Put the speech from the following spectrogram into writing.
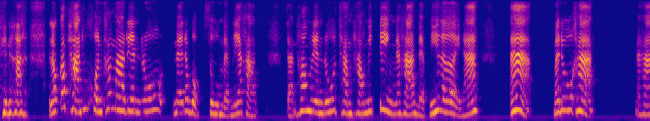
ยนะคะ แล้วก็พาทุกคนเข้ามาเรียนรู้ในระบบซูมแบบนี้ค่ะ จัดห้องเรียนรู้ทำเฮามิทติ้งนะคะ แบบนี้เลยนะอ่ามาดูค่ะนะคะ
